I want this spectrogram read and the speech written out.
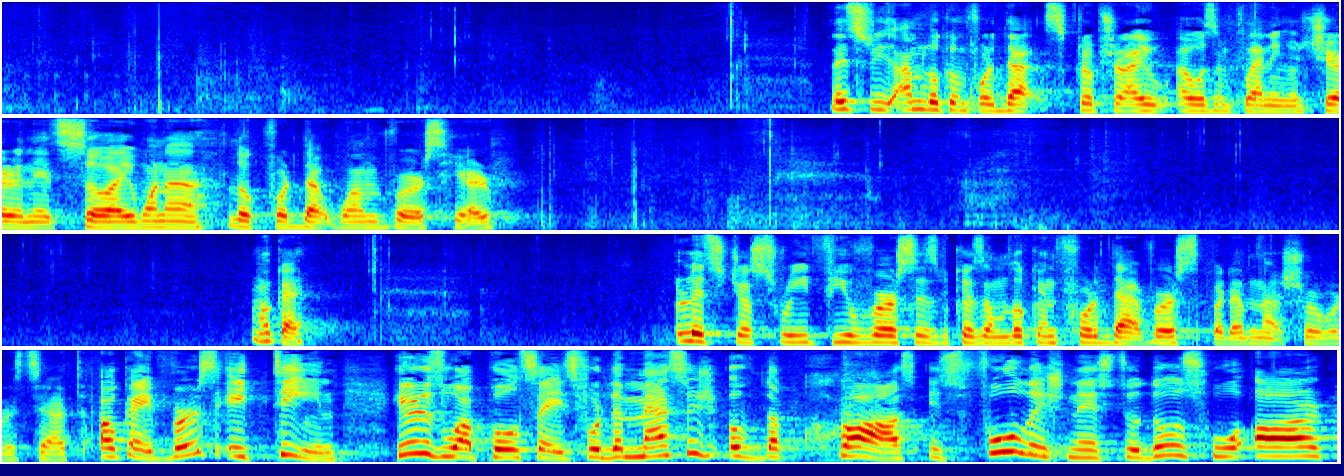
Let's read. I'm looking for that scripture. I, I wasn't planning on sharing it, so I want to look for that one verse here. Okay. Let's just read a few verses because I'm looking for that verse, but I'm not sure where it's at. Okay, verse 18. Here is what Paul says For the message of the cross is foolishness to those who are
